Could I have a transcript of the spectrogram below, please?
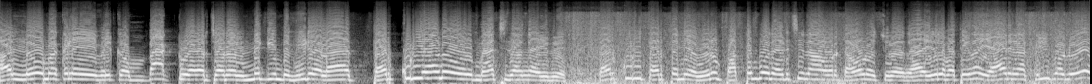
ஹலோ மக்களே welcome back to our channel இன்னைக்கு இந்த வீடியோல தற்குறியான ஒரு மேட்ச் தாங்க இது. தற்குறி தற்தனியா வெறும் பத்தொன்பது அடிச்சு நான் ஒரு டவுன் வச்சிருவேங்க. இதுல பாத்தீங்கன்னா யாரு நான் ஃபீல் பண்ணுவேன்.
